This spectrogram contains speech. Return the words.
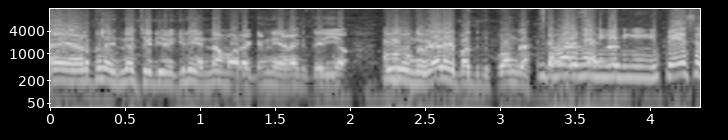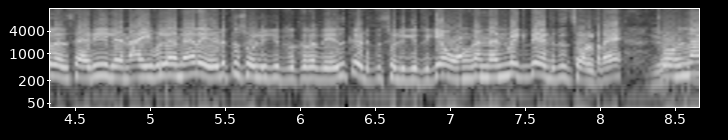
என் இடத்துல என்ன செடி வைக்கணும் என்ன மரம் வைக்கணும் எனக்கு தெரியும். நீங்க உங்க வேலையை பார்த்துட்டு போங்க. இந்த பாருங்க நீங்க நீங்க பேசுறது சரியில்லை. நான் இவ்வளவு நேரம் எடுத்து சொல்லிக்கிட்டு இருக்கிறது எதுக்கு எடுத்து சொல்லிக்கிட்டு இருக்கேன்? உங்க நன்மைக்கு தான் எடுத்து சொல்றேன். சொன்னா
